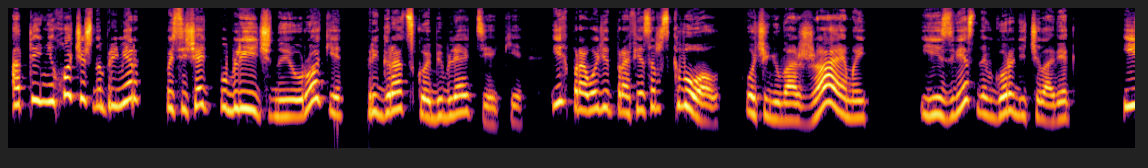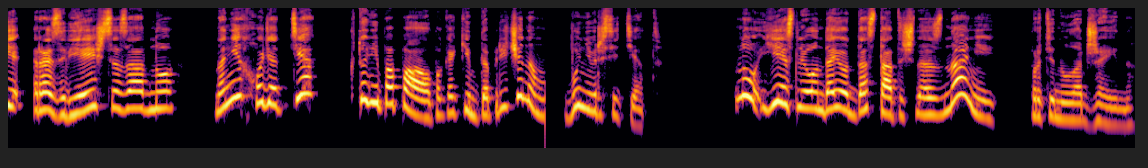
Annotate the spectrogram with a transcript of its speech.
А ты не хочешь, например, посещать публичные уроки при городской библиотеке? Их проводит профессор Сквол, очень уважаемый и известный в городе человек. И развеешься заодно. На них ходят те, кто не попал по каким-то причинам в университет. Ну, если он дает достаточно знаний, протянула Джейн.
